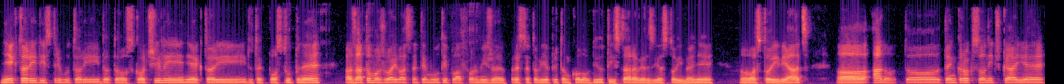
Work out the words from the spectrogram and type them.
niektorí distribútory do toho skočili, niektorí idú tak postupne a za to môžu aj vlastne tie multiplatformy, že presne to vie pri tom Call of Duty, stará verzia stojí menej, nová stojí viac. Uh, áno, to, ten krok Sonička je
